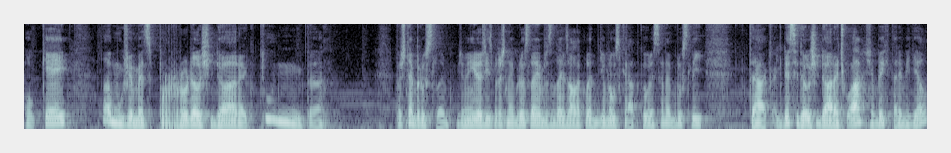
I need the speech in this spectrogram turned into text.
OK. A můžeme jít pro další dárek. Tum, tak. Proč nebruslím? Můžeme někdo říct, proč nebruslím, protože jsem tady vzal takhle divnou zkrátkou, kde se nebruslí. Tak, a kde si další dárečku? A, že bych tady viděl?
